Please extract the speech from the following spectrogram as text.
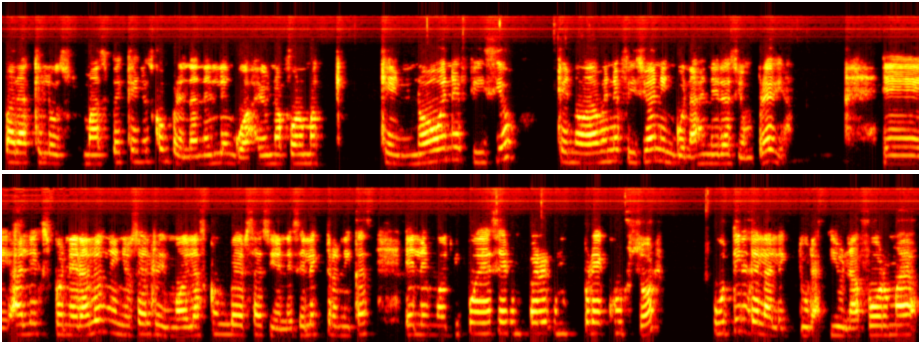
para que los más pequeños comprendan el lenguaje de una forma que no beneficio, que no da beneficio a ninguna generación previa. Eh, al exponer a los niños el ritmo de las conversaciones electrónicas, el emoji puede ser un, pre- un precursor útil de la lectura y una forma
